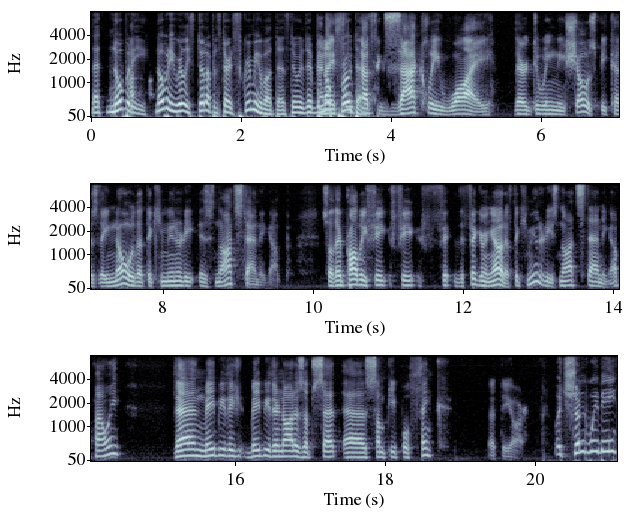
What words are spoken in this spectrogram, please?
that nobody uh, nobody really stood up and started screaming about this. There was there been and no I think protest. that's exactly why they're doing these shows because they know that the community is not standing up. So they're probably fi- fi- fi- figuring out if the community is not standing up, Howie, then maybe they maybe they're not as upset as some people think that they are. But shouldn't we be?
